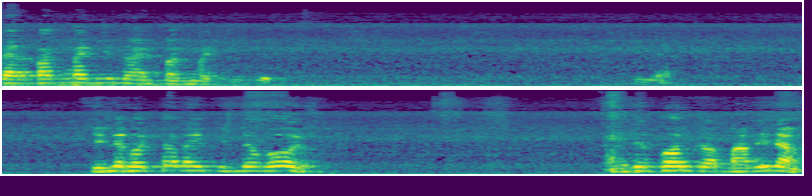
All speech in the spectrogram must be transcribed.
দেড় ভাগ মাইদি ন এক ভাগ মাইদি কিলো করতে নাই কিলো কর এদের পর মানিলাম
